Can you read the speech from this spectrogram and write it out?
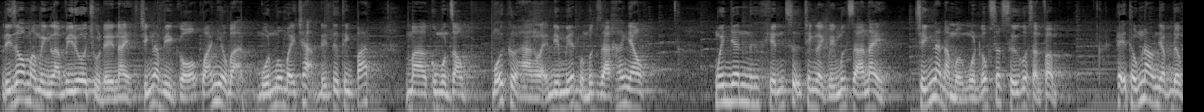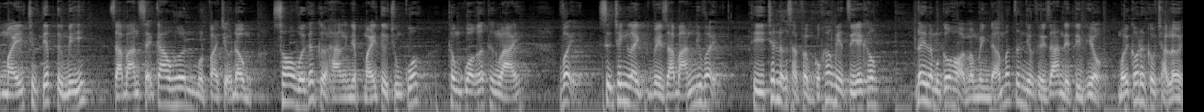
Lý do mà mình làm video chủ đề này chính là vì có quá nhiều bạn muốn mua máy chạm đến từ ThinkPad mà cùng một dòng, mỗi cửa hàng lại niêm yết một mức giá khác nhau. Nguyên nhân khiến sự chênh lệch với mức giá này chính là nằm ở nguồn gốc xuất xứ của sản phẩm. Hệ thống nào nhập được máy trực tiếp từ Mỹ, giá bán sẽ cao hơn một vài triệu đồng so với các cửa hàng nhập máy từ Trung Quốc thông qua các thương lái. Vậy, sự chênh lệch về giá bán như vậy thì chất lượng sản phẩm có khác biệt gì hay không? Đây là một câu hỏi mà mình đã mất rất nhiều thời gian để tìm hiểu mới có được câu trả lời.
